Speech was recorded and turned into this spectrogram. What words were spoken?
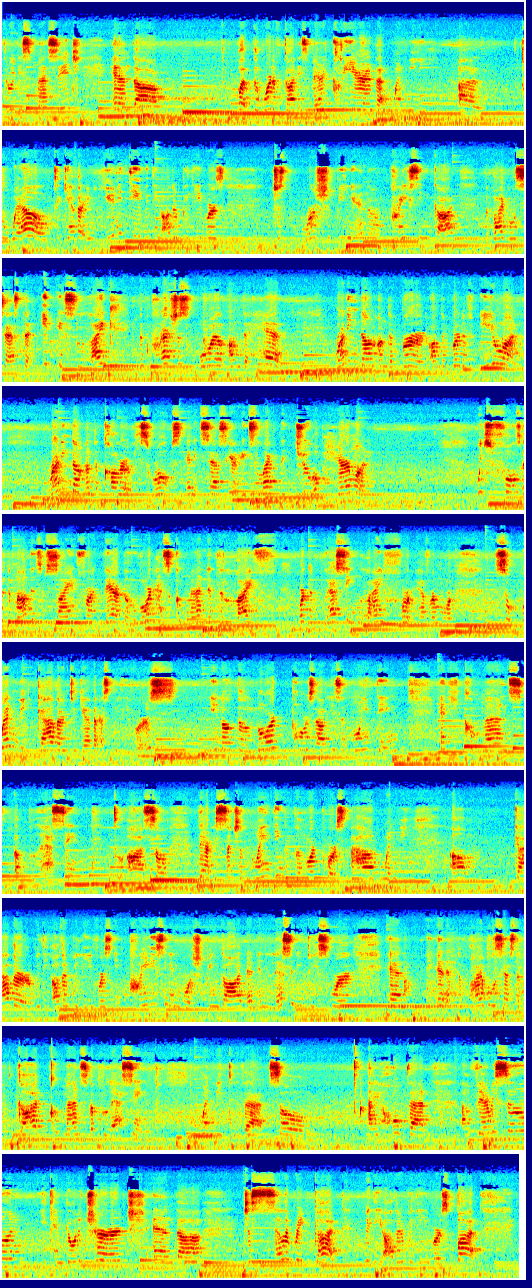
through this message, and um, but the Word of God is very clear that when we uh, dwell together in unity with the other believers, just worshiping and uh, praising God, the Bible says that it is like the precious oil on the head, running down running down on the collar of his robes. And it says here, it's like the dew of Hermon, which falls at the mountains of Zion, for there the Lord has commanded the life or the blessing life forevermore. So when we gather together as believers, you know, the Lord pours out his anointing and he commands a blessing to us. So there is such anointing that the Lord pours out when we um, gather with the other believers in praising and worshiping God and in listening to His Word. And, and, and the Bible says that God commands a blessing when we do that. So I hope that uh, very soon you can go to church and uh, just celebrate God with the other believers. But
